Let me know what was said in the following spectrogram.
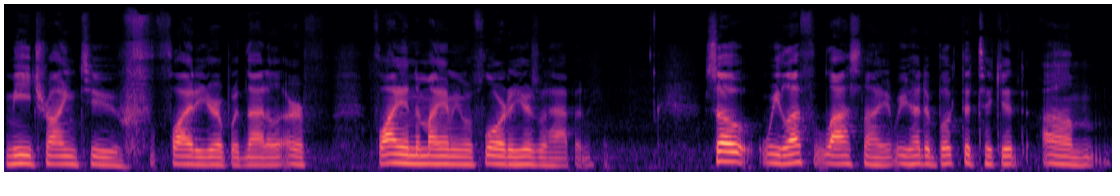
me trying to fly to Europe with Natalie, or fly into Miami with Florida, here's what happened. So we left last night. We had to book the ticket. Um,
